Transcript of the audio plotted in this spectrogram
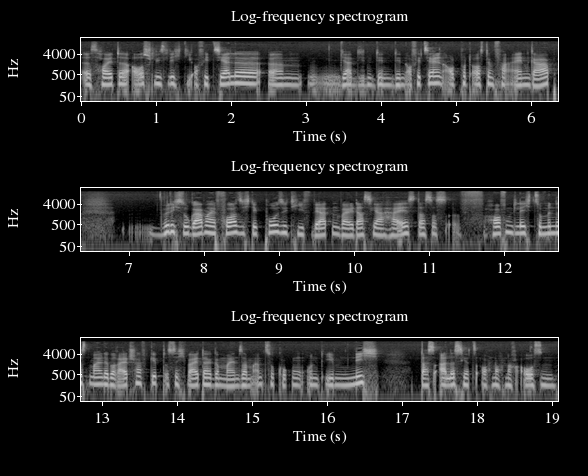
ist heute ausschließlich die offizielle, ähm, ja, die den, den, offiziellen Output aus dem Verein gab, würde ich sogar mal vorsichtig positiv werten, weil das ja heißt, dass es hoffentlich zumindest mal eine Bereitschaft gibt, es sich weiter gemeinsam anzugucken und eben nicht das alles jetzt auch noch nach außen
